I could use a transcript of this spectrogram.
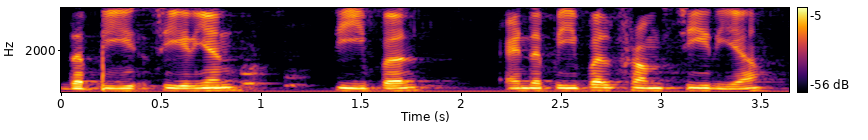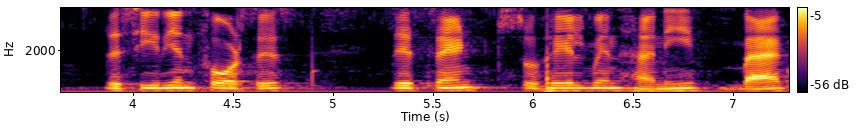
the P Syrian people and the people from Syria, the Syrian forces, they sent Suhail bin Hanif back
